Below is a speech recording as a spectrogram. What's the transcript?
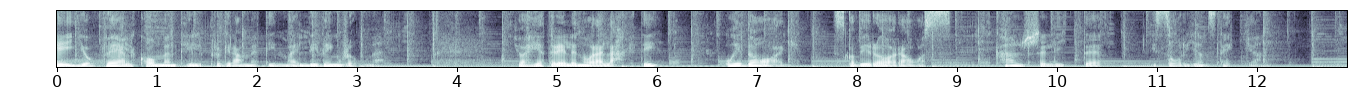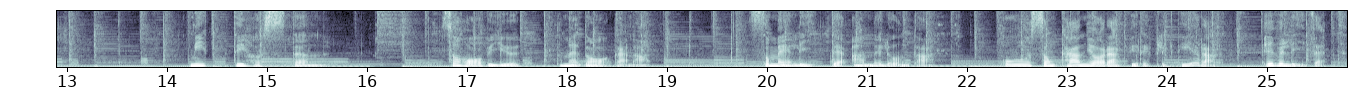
Hej och välkommen till programmet In My Living Room. Jag heter Eleonora Lahti och idag ska vi röra oss kanske lite i sorgens tecken. Mitt i hösten så har vi ju de här dagarna som är lite annorlunda och som kan göra att vi reflekterar över livet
